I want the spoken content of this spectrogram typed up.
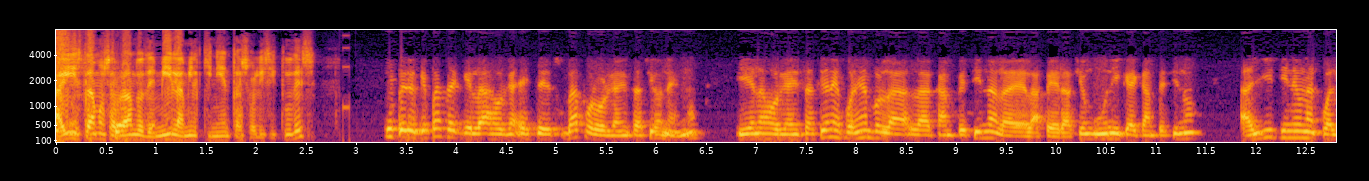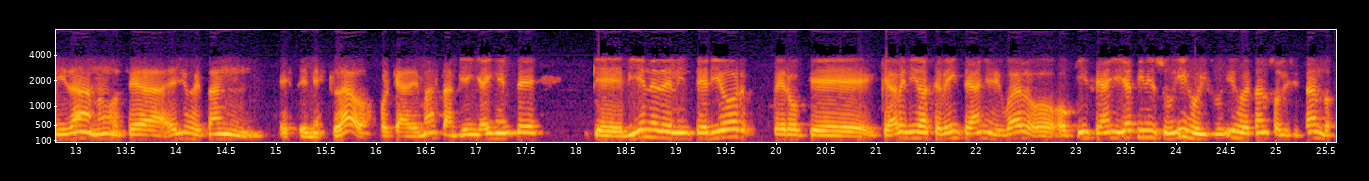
Ahí estamos hablando de mil a mil quinientas solicitudes. Sí, pero ¿qué pasa? Que las este, va por organizaciones, ¿no? Y en las organizaciones, por ejemplo, la, la campesina, la, Federación Única de Campesinos, allí tiene una cualidad, ¿no? O sea, ellos están este, mezclados, porque además también ya hay gente que viene del interior, pero que, que ha venido hace 20 años igual o, o 15 años, ya tienen su hijo y sus hijos están solicitando.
